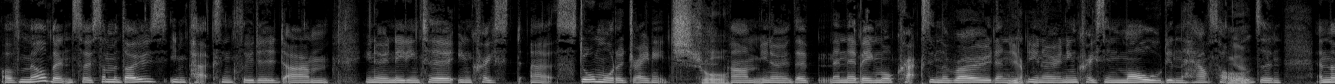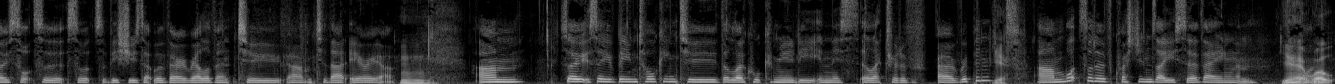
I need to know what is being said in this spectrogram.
of Melbourne. So some of those impacts included, um, you know, needing to increase uh, stormwater drainage. Sure. Um, you know, the, and there being more cracks in the road, and Yep. you know, an increase in mould in the households, and and those sorts of sorts of issues that were very relevant to um, to that area. Mm. Um, so, so you've been talking to the local community in this electorate of uh, Ripon. Yes. Um, what sort of questions are you surveying them? Yeah, on? well,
